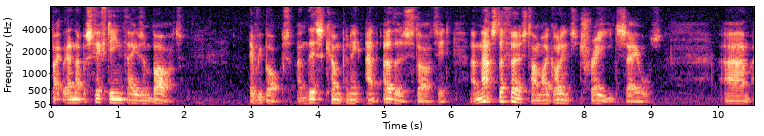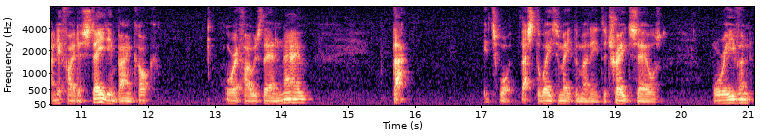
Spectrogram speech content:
Back then that was 15,000 baht every box. And this company and others started. And that's the first time I got into trade sales. Um, and if I'd have stayed in Bangkok or if I was there now that it's what that's the way to make the money the trade sales. Or even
